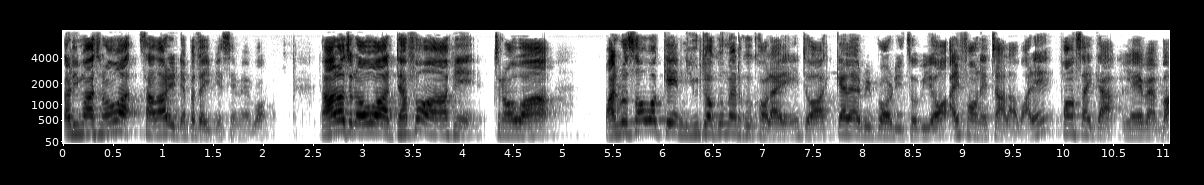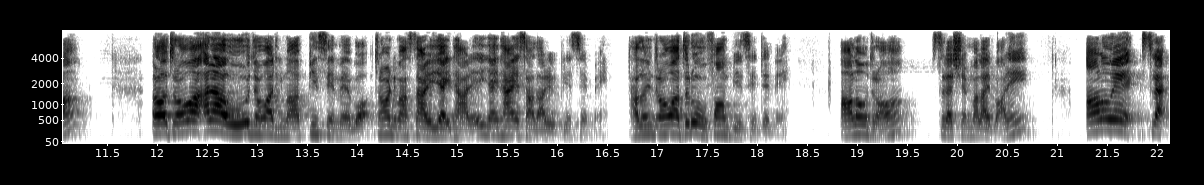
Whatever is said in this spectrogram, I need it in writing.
အဲ့ဒီမှာကျွန်တော်ကစာသားတွေနဲ့ပတ်သက်ပြီးပြင်ဆင်မယ်ပေါ့ဒါကတော့ကျွန်တော်က default အဖြစ်ကျွန်တော်က Microsoft Word ရဲ့ new document တစ်ခုခေါ်လိုက်ရင်သူက Calibri body ဆိုပြီးတော့ iPhone နဲ့ကြာလာပါတယ် font size က11ပါ အဲ့တော့ကျွန်တော်ကအဲ့ဒါကိုကျွန်တော်ကဒီမှာပြင်ဆင်မယ်ပေါ့ကျွန်တော်ဒီမှာစာတွေရိုက်ထားတယ်ရိုက်ထားတဲ့စာသားတွေကိုပြင်ဆင်မယ်ဒါဆိုရင်ကျွန်တော်ကသူတို့ကို font ပြင်ဆင်တင်တယ်အားလုံးကျွန်တော် selection မှတ်လိုက်ပါတယ်အားလုံးရဲ့ select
